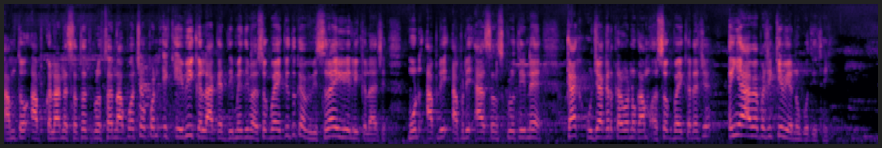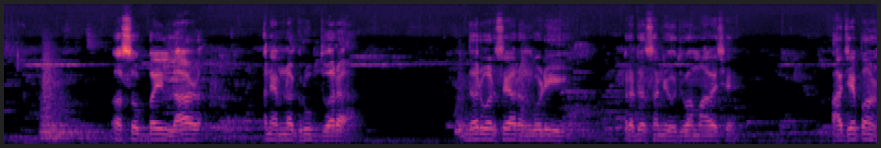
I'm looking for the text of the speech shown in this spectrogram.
આમ તો આપ કલાને સતત પ્રોત્સાહન આપો છો, પણ એક એવી કલા કે ધીમે ધીમે અશોકભાઈએ કીધું કે વિસરાઈ ગયેલી કલા છે. મૂળ આપણી આપણી આ સંસ્કૃતિને ક્યાંક ઉજાગર કરવાનું કામ અશોકભાઈ કરે છે. અહીંયા આવ્યા પછી કેવી અનુભૂતિ થઈ? અશોકભાઈ લાડ અને એમના ગ્રુપ દ્વારા દર વર્ષે આ રંગોળી પ્રદર્શન યોજવામાં આવે છે. આજે પણ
